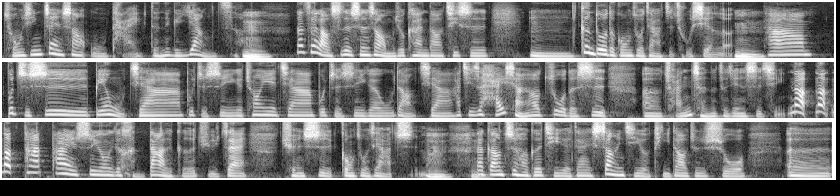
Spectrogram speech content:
重新站上舞台的那个样子，嗯，那在老师的身上，我们就看到其实嗯，更多的工作价值出现了，嗯，他。不只是编舞家，不只是一个创业家，不只是一个舞蹈家，他其实还想要做的是呃传承的这件事情。那那那他他也是用一个很大的格局在诠释工作价值嘛。那刚刚志豪哥其实也在上一集有提到，就是说呃，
